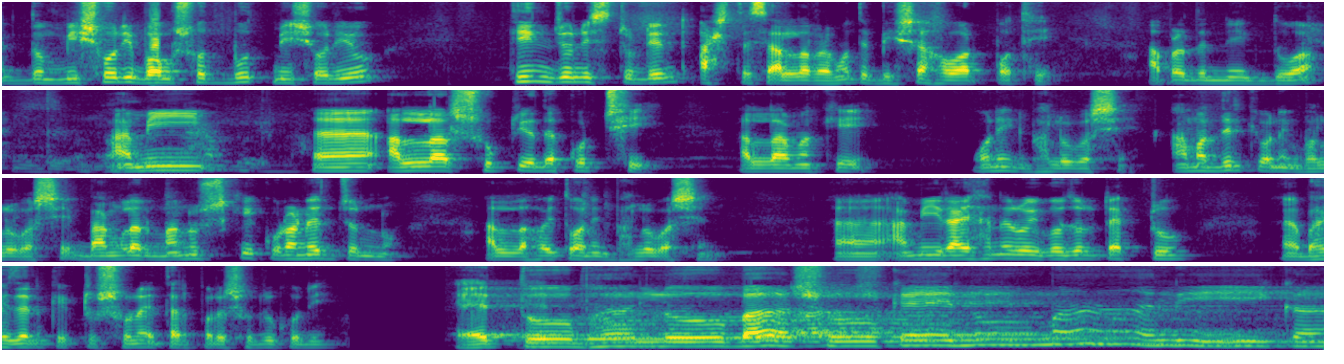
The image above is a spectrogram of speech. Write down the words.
একদম মিশরি বংশোদ্ভূত মিশরীয় তিনজন স্টুডেন্ট আসতেছে আল্লাহর রহমতে ভিসা হওয়ার পথে। আপনাদের নেক দোয়া। আমি আল্লাহর শুক্রিয়া আদা করছি। আল্লাহ আমাকে অনেক ভালোবাসে, আমাদেরকে অনেক ভালোবাসে। বাংলার মানুষকে কোরআনের জন্য আল্লাহ হয়তো অনেক ভালোবাসেন। আমি রায়হানের ওই গজলটা একটু ভাইজানকে একটু শোনাই, তারপরে শুরু করি। এত ভালোবাসো কেন মালিকামাই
